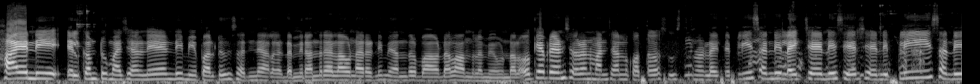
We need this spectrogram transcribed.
హాయ్ అండి వెల్కమ్ టు మై ఛానల్. నేనండి మీ పల్లెటూరు సంధ్య అలగడ్డ. మీరు అందరూ ఎలా ఉన్నారండి? మీరు అందరూ బాగుండాలి? అందులో మేము ఉండాలి? ఓకే ఫ్రెండ్స్ ఎవరైనా మన ఛానల్ కొత్తగా చూస్తున్నట్లయితే ప్లీజ్ అండి లైక్ చేయండి షేర్ చేయండి ప్లీజ్ అండి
